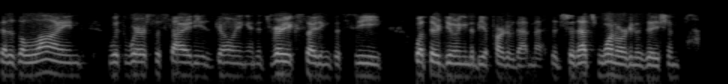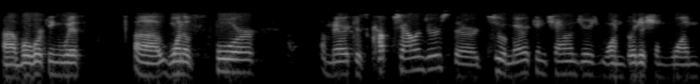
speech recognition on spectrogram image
that is aligned with where society is going, and it's very exciting to see what they're doing and to be a part of that message. So that's one organization. Uh, we're working with uh, one of four America's Cup challengers. There are two American challengers, one British and one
